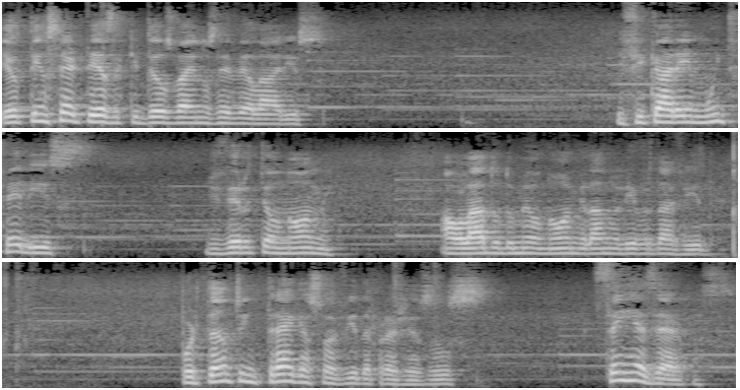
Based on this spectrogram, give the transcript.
Eu tenho certeza que Deus vai nos revelar isso. E ficarei muito feliz de ver o teu nome ao lado do meu nome lá no livro da vida. Portanto, entregue a sua vida para Jesus, sem reservas.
